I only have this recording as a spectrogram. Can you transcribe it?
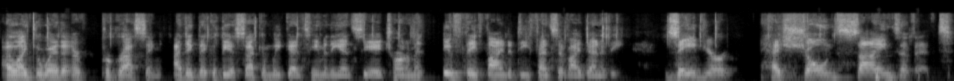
I like the way they're progressing. I think they could be a second weekend team in the NCAA tournament if they find a defensive identity. Xavier has shown signs of it.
